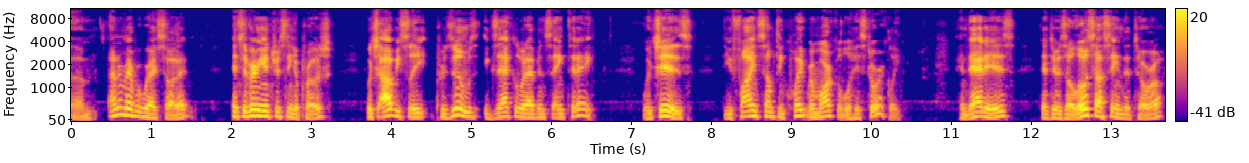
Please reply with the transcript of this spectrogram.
Um, I don't remember where I saw that. It's a very interesting approach, which obviously presumes exactly what I've been saying today, which is, do you find something quite remarkable historically? And that is that there's a los asay in the Torah,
